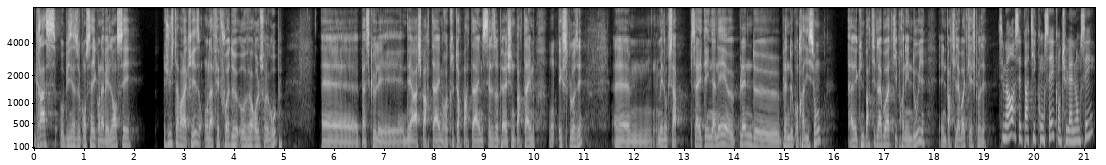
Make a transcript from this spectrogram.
grâce au business de conseil qu'on avait lancé juste avant la crise, on a fait x2 overall sur le groupe. Euh, parce que les DRH part-time, recruteurs part-time, sales operation part-time ont explosé. Euh, mais donc ça, ça a été une année euh, pleine de pleine de contradictions, avec une partie de la boîte qui prenait une douille et une partie de la boîte qui explosait. C'est marrant, cette partie conseil, quand tu l'as lancée,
